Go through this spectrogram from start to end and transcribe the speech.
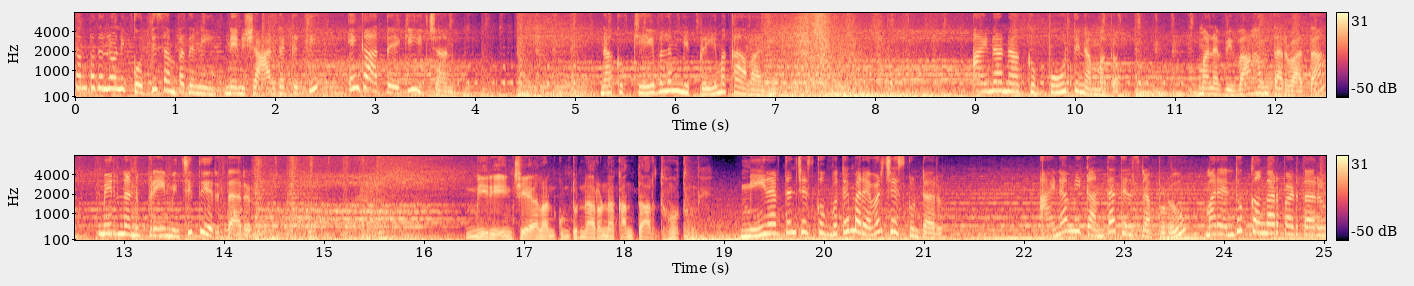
సంపదలోని కొద్ది సంపదని నేను శారదక్కకి ఇంకా అత్తయ్యకి ఇచ్చాను. నాకు కేవలం మీ ప్రేమ కావాలి. అయినా నాకు పూర్తి నమ్మకం. మన వివాహం తర్వాత మీరు నన్ను ప్రేమించి తీరుతారు. మీరేం చేయాలనుకుంటున్నారో నాకు అంతా అర్థమవుతుంది. మీరు అర్థం చేసుకోకపోతే మరెవరు చేసుకుంటారు? అయినా మీకంతా తెలిసినప్పుడు మరెందుకు కంగారు పడతారు?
